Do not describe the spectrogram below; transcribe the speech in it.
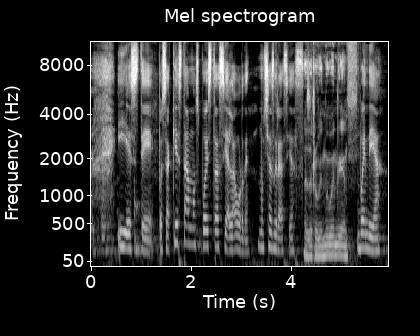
Y este, pues aquí estamos puestas y a la orden. Muchas gracias. Gracias, Rubén. Muy buen día. Buen día.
